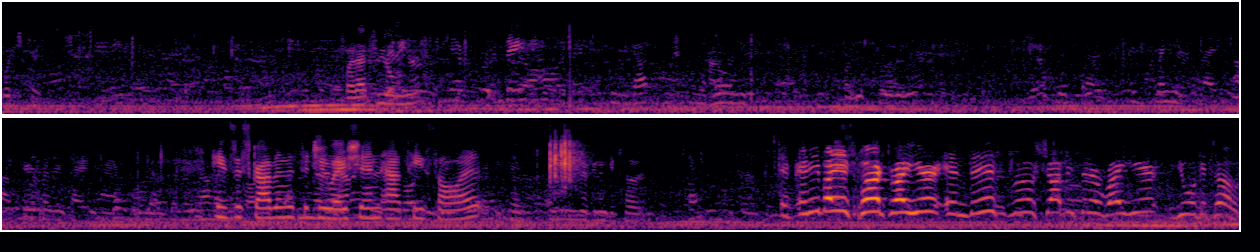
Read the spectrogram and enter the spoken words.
Which tree? By that tree over here? He's describing the situation as he saw it. If anybody is parked right here in this little shopping center right here, you will get towed.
